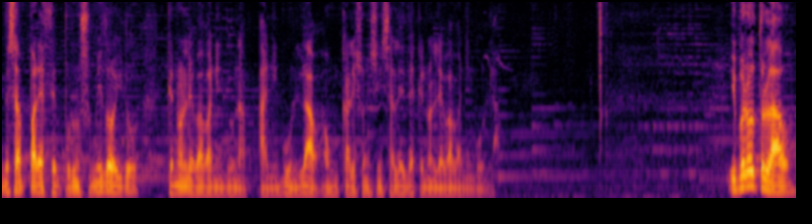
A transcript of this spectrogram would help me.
desaparece por un sumidoiro que non levaba ninguna, a ningún lado, a un calexón sin salida que non levaba a ningún lado. E por outro lado,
